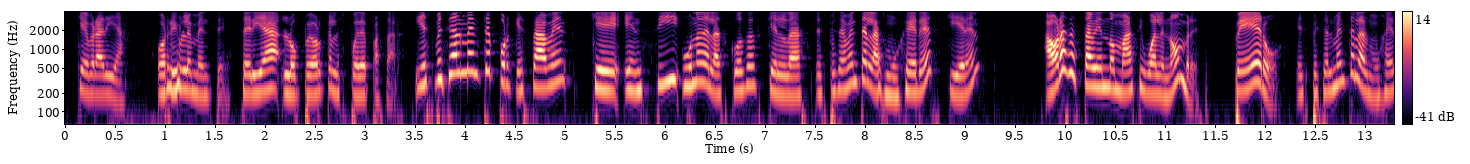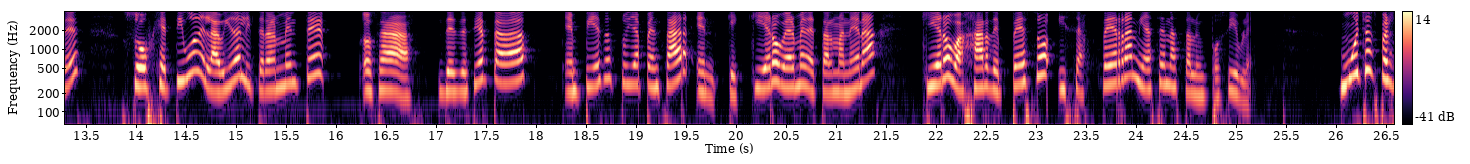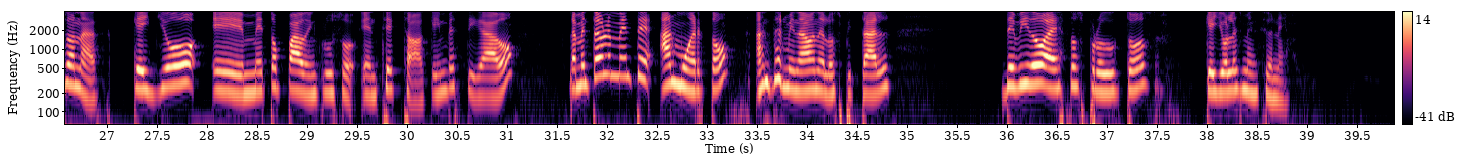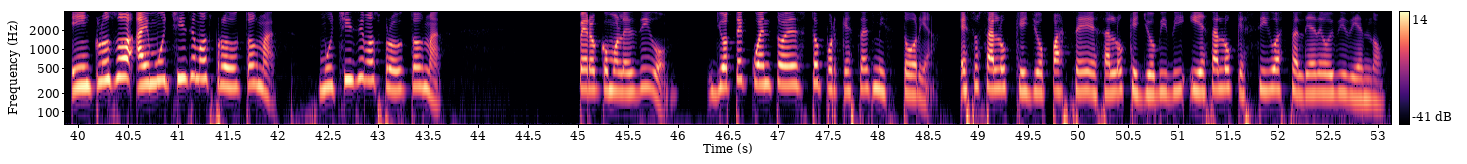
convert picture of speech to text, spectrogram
quebraría horriblemente. Sería lo peor que les puede pasar. Y especialmente porque saben que en sí una de las cosas que las, especialmente las mujeres quieren, ahora se está viendo más igual en hombres, pero especialmente las mujeres, su objetivo de la vida literalmente, o sea, desde cierta edad empiezas tú ya a pensar en que quiero verme de tal manera, quiero bajar de peso y se aferran y hacen hasta lo imposible. Muchas personas que yo eh, me he topado incluso en TikTok, he investigado, lamentablemente han muerto, han terminado en el hospital debido a estos productos que yo les mencioné. E incluso hay muchísimos productos más, muchísimos productos más. Pero como les digo, yo te cuento esto porque esta es mi historia. Eso es algo que yo pasé, es algo que yo viví y es algo que sigo hasta el día de hoy viviendo.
